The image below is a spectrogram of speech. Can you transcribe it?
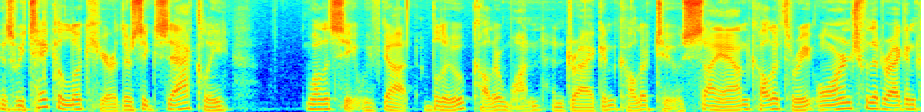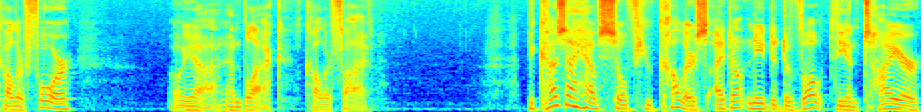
As we take a look here, there's exactly, well, let's see, we've got blue, color 1, and dragon, color 2, cyan, color 3, orange for the dragon, color 4, oh yeah, and black, color 5. Because I have so few colors, I don't need to devote the entire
